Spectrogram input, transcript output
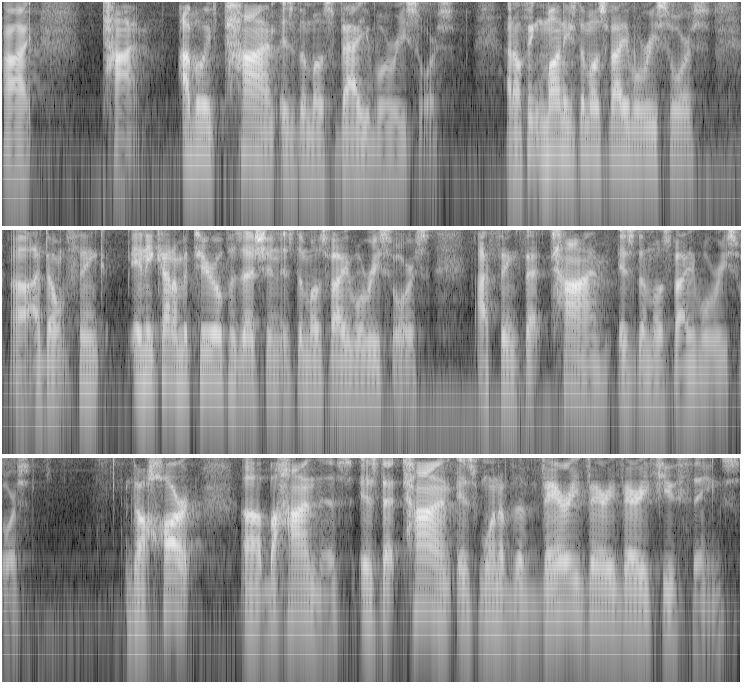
All right? Time. I believe time is the most valuable resource. I don't think money's the most valuable resource. Uh, I don't think any kind of material possession is the most valuable resource. I think that time is the most valuable resource. The heart uh, behind this is that time is one of the very, very, very few things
